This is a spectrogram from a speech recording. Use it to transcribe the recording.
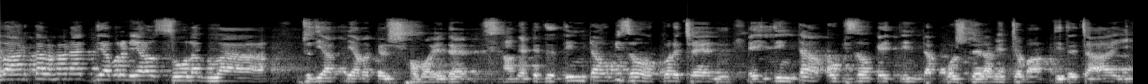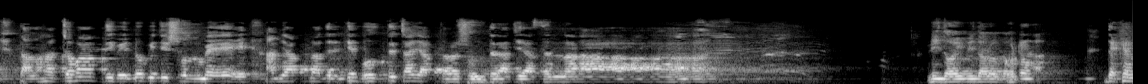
এবার তালহা ডাক দিয়া বলেন যদি আপনি আমাকে সময় দেন, আমি যে তিনটা অভিযোগ করেছেন, এই তিনটা অভিযোগ, এই তিনটা প্রশ্নের আমি জবাব দিতে চাই। তালহা জবাব দিবে, নবীজি শুনবে, আমি আপনাদেরকে বলতে চাই, আপনারা শুনতে রাজি আছেন না না? হৃদয় বিদারক ঘটনা। দেখেন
